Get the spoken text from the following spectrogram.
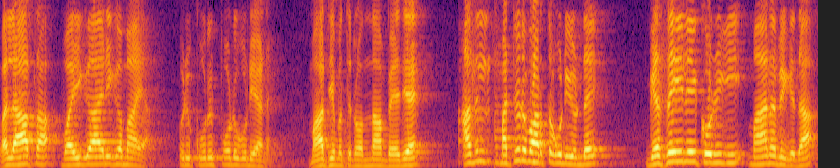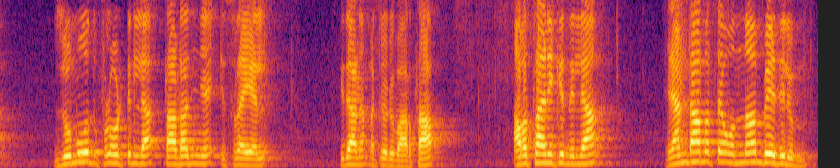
വല്ലാത്ത വൈകാരികമായ ഒരു കുറിപ്പോട് കൂടിയാണ് മാധ്യമത്തിന്റെ ഒന്നാം പേജ്. അതിൽ മറ്റൊരു വാർത്ത കൂടിയുണ്ട്. ഗസയിലേക്ക് ഒഴുകി മാനവികത ജുമൂദ് ഫ്ലോട്ടില്ല തടഞ്ഞ് ഇസ്രായേൽ. ഇതാണ് മറ്റൊരു വാർത്ത. അവസാനിക്കുന്നില്ല. രണ്ടാമത്തെ ഒന്നാം പേജിലും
